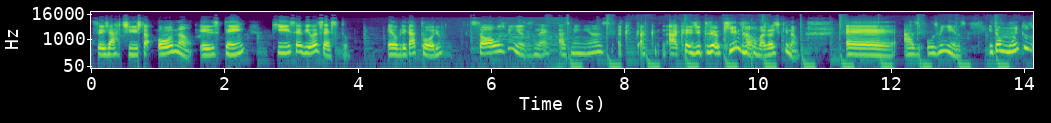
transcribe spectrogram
seja artista ou não, eles têm que servir o exército. É obrigatório. Só os meninos, né? As meninas, ac acredito eu que não, mas acho que não. É, as, os meninos. Então, muitos,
